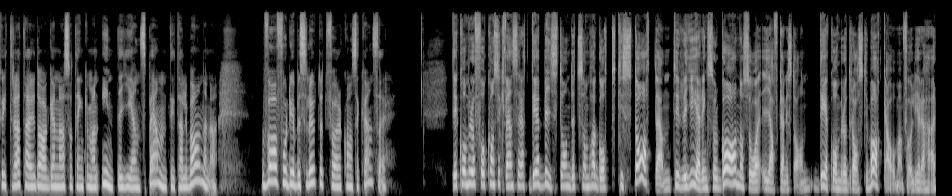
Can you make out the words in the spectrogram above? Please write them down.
twittrat här i dagarna så tänker man inte ge en spänn till talibanerna. Vad får det beslutet för konsekvenser? Det kommer att få konsekvenser att det biståndet som har gått till staten, till regeringsorgan och så i Afghanistan, det kommer att dras tillbaka om man följer det här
